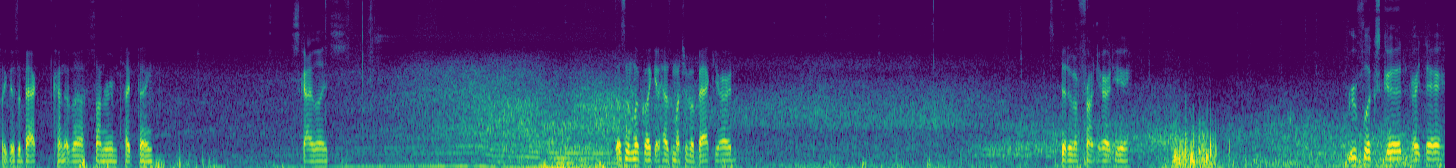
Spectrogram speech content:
It's like there's a back kind of a sunroom type thing. Skylights. Doesn't look like it has much of a backyard. It's a bit of a front yard here. Roof looks good right there.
